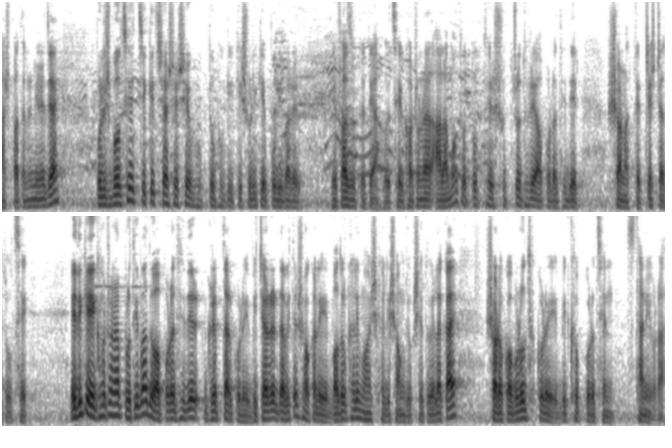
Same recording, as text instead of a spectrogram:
হাসপাতালে নিয়ে যায়। পুলিশ বলছে, চিকিৎসা শেষে ভুক্তভোগী কিশোরীকে পরিবারের হেফাজতে দেওয়া হয়েছে। ঘটনার আলামত ও তথ্যের সূত্র ধরে অপরাধীদের শনাক্তের চেষ্টা চলছে। এদিকে এ ঘটনার প্রতিবাদ ও অপরাধীদের গ্রেপ্তার করে বিচারের দাবিতে সকালে বদরখালী মহেশখালী সংযোগ সেতু এলাকায় সড়ক অবরোধ করে বিক্ষোভ করেছেন স্থানীয়রা।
